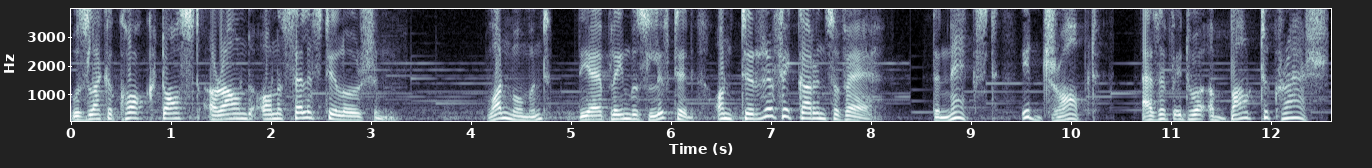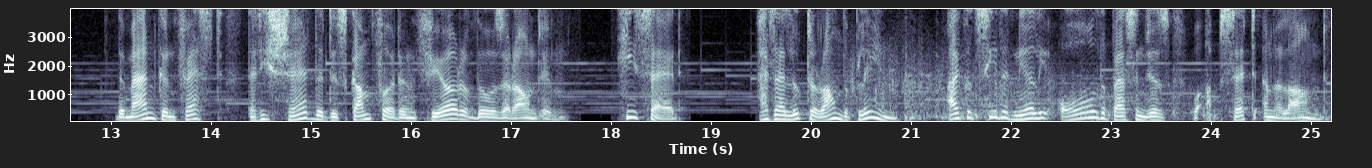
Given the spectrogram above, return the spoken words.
was like a cork tossed around on a celestial ocean. One moment, the airplane was lifted on terrific currents of air. The next, it dropped as if it were about to crash. The man confessed that he shared the discomfort and fear of those around him. He said, As I looked around the plane, I could see that nearly all the passengers were upset and alarmed.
